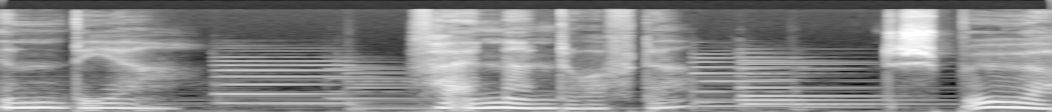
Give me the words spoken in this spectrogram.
in dir verändern durfte. Spür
